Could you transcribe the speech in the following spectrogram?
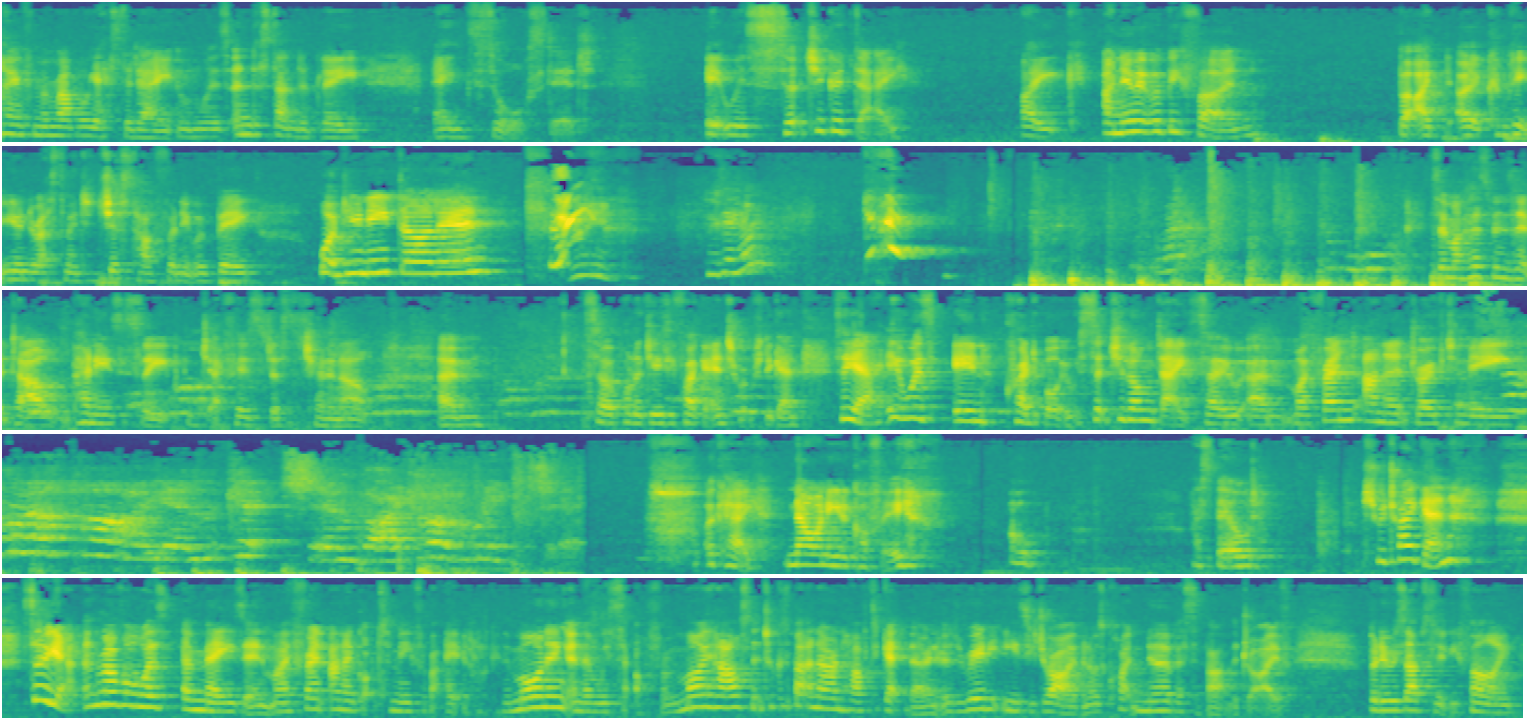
home from Unravel yesterday and was understandably exhausted. It was such a good day. Like, I knew it would be fun, but I, I completely underestimated just how fun it would be. What do you need, darling? hi? So my husband's nipped out, Penny's asleep, Jeff is just chilling out. Um, so apologies if I get interrupted again. So yeah, it was incredible. It was such a long day. So um, my friend Anna drove to me. okay, now I need a coffee. Oh, I spilled. Should we try again? So yeah, Unravel was amazing. My friend Anna got to me for about 8 o'clock in the morning and then we set off from my house and it took us about an hour and a half to get there and it was a really easy drive and I was quite nervous about the drive but it was absolutely fine.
